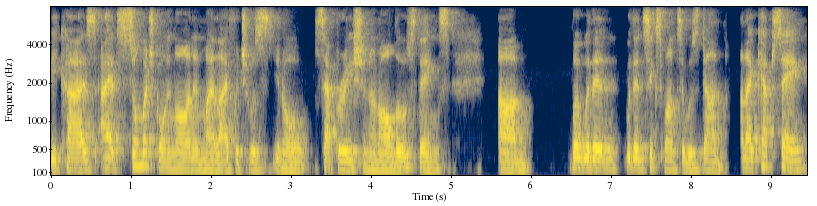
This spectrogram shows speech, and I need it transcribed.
because I had so much going on in my life, which was, you know, separation and all those things. Um, but within within six months, it was done, and I kept saying,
